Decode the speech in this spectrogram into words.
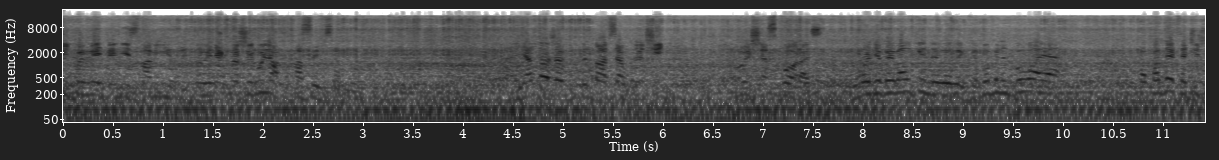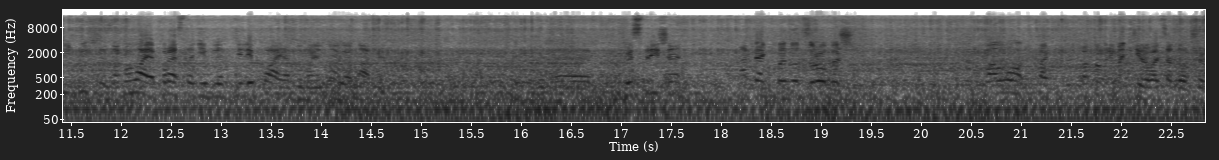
чуть-чуть помедленніше став їздити. Ну він як на Жигулях пасився. Я теж питався включити вище скорость. Вроді би і валки невеликі, бо, блін, буває, попадеться чуть-чуть більше, забуває, прес тоді, блін, тіліпає, думаю, ну його нафіг. Е, Бистріше на 5 минут зробиш валок, так потім ремонтуватися довше.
